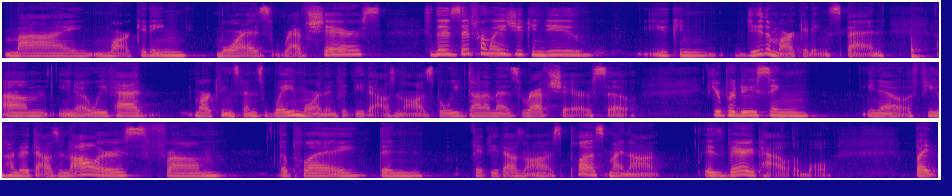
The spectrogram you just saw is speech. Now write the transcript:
my marketing more as rev shares. So there's different ways you can do you can do the marketing spend. Um, you know, we've had marketing spends way more than fifty thousand dollars, but we've done them as rev shares. So if you're producing, you know, a few hundred thousand dollars from the play, then fifty thousand dollars plus might not is very palatable. But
